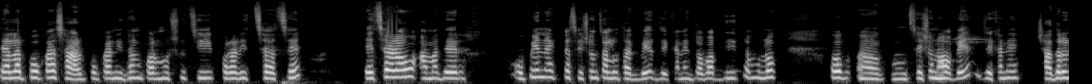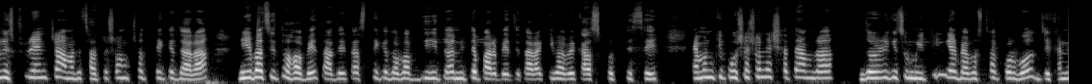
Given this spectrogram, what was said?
তেলা পোকা সার পোকা নিধন কর্মসূচি করার ইচ্ছা আছে। এছাড়াও আমাদের ওপেন একটা সেশন চালু থাকবে যেখানে জবাবদিহিতামূলক সেশন হবে, যেখানে সাধারণ স্টুডেন্টরা আমাদের ছাত্র সংসদ থেকে যারা নির্বাচিত হবে, তাদের কাছ থেকে জবাবদিহিতা নিতে পারবে যে তারা কীভাবে কাজ করতেছে। এমনকি প্রশাসনের সাথে আমরা জরুরি কিছু মিটিং এর ব্যবস্থা করব, যেখানে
